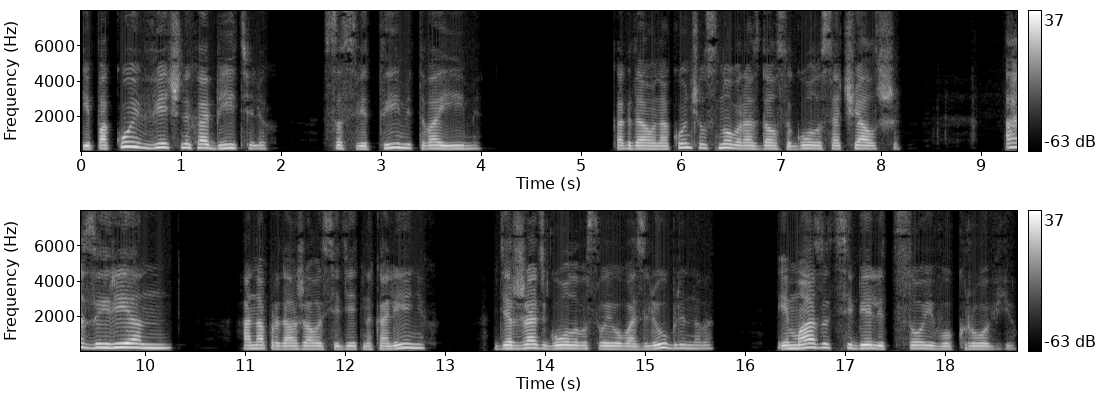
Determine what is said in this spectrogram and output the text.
и покой в вечных обителях со святыми твоими. Когда он окончил, снова раздался голос Очалши. «Азырен!» Она продолжала сидеть на коленях, держать голову своего возлюбленного и мазать себе лицо его кровью.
